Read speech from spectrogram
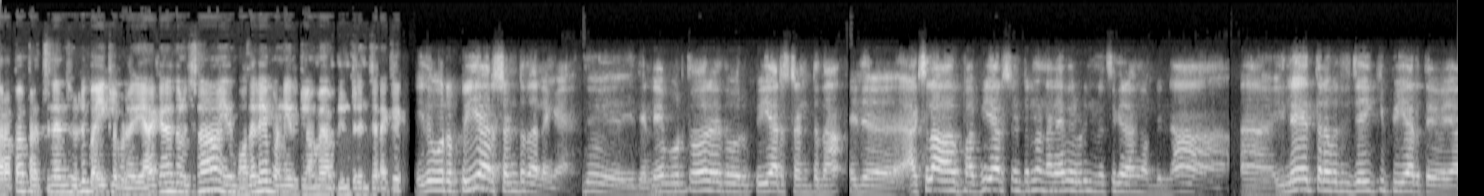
வரப்ப பிரச்சனைன்னு சொல்லி பைக்ல போடுறது எனக்கு என்ன தோணுச்சுன்னா இது முதலே பண்ணிருக்கலாமே அப்படின்னு இருந்துச்சு எனக்கு. இது ஒரு பிஆர் ஸ்டண்ட் தானேங்க. இது இது என்னைய பொறுத்தவரை இது ஒரு பிஆர் ஸ்டண்ட் தான். இது ஆக்சுவலா பிஆர் ஸ்டண்ட்னா நிறைய பேர் எப்படி நினைச்சுக்கிறாங்க அப்படின்னா இளைய தளபதி ஜெய்க்கு பிஆர் தேவையா?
